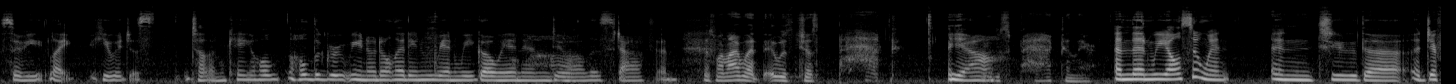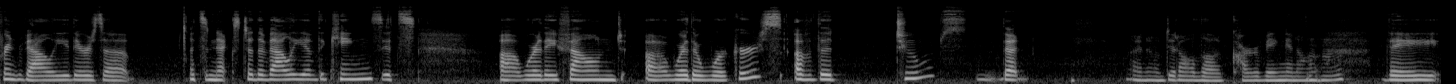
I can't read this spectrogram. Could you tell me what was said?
so he like he would just tell them, okay, hold hold the group, you know, don't let anyone and we go in and do all this stuff, and Because when I went, it was just. Yeah, It was packed in there. and then we also went into the a different valley. There's a it's next to the Valley of the Kings. It's uh, where they found uh, where the workers of the tombs that I know did all the carving and all. They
